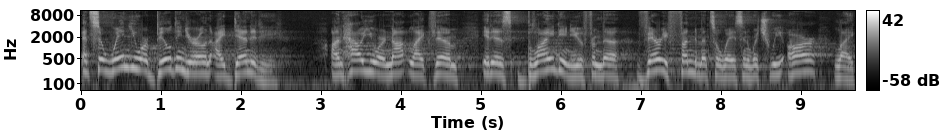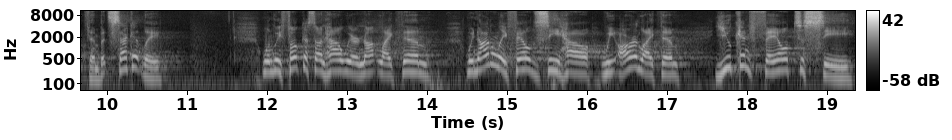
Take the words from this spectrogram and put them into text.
And so when you are building your own identity, on how you are not like them, it is blinding you from the very fundamental ways in which we are like them. But secondly, when we focus on how we are not like them, we not only fail to see how we are like them, you can fail to see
